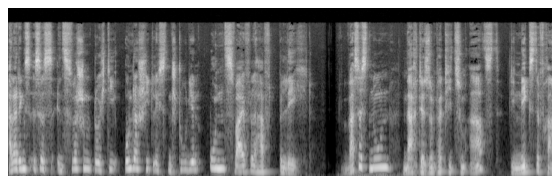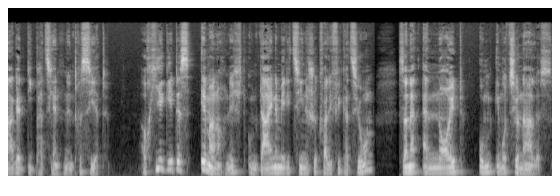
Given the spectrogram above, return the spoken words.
Allerdings ist es inzwischen durch die unterschiedlichsten Studien unzweifelhaft belegt. Was ist nun nach der Sympathie zum Arzt die nächste Frage, die Patienten interessiert? Auch hier geht es immer noch nicht um deine medizinische Qualifikation, sondern erneut um Emotionales.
